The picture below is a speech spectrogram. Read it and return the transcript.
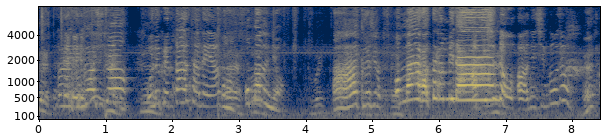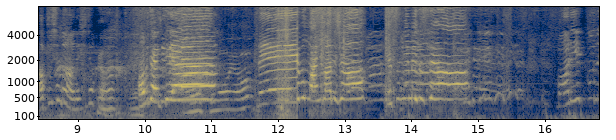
네, 건강하시죠? 오늘 그래도 따뜻하네요. 어, 엄마는요? 아 그러시고 엄마 갔다 갑니다 아프신 분 아니신 거죠? 네? 아프신 분 아니시죠? 어. 아버지 갈게요 고마워요. 네. 새해 복 많이 받으셔 예수님 믿으세요 머리 이쁘네.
